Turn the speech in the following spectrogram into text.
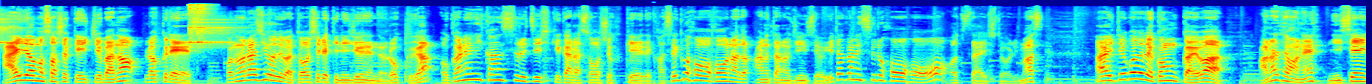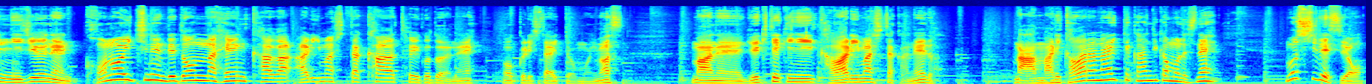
はいどうも草食系 YouTuber のロックです。このラジオでは投資歴20年のロックがお金に関する知識から装飾系で稼ぐ方法などあなたの人生を豊かにする方法をお伝えしております。はいということで今回はあなたはね2020年この1年でどんな変化がありましたかということでねお送りしたいと思います。まあね劇的に変わりましたかねと。まああんまり変わらないって感じかもですね。もしですよ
